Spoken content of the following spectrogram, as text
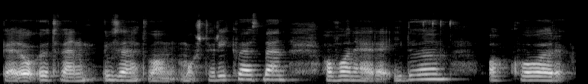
például 50 üzenet van most requestben, ha van erre időm, akkor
